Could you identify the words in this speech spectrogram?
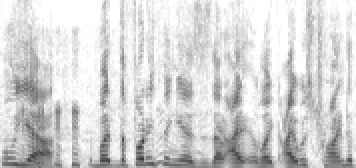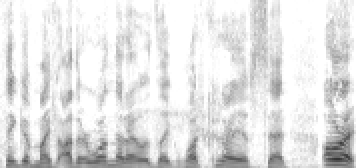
well, yeah. but the funny thing is, is that I like I was trying to think of my other one that I was like, what could I have said? All right,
